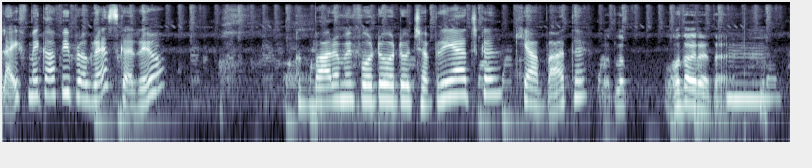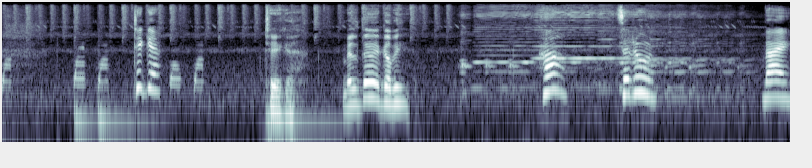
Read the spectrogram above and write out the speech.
लाइफ में काफ़ी प्रोग्रेस कर रहे हो। अखबारों में फ़ोटो वोटो छप रही है आजकल क्या बात है। मतलब होता रहता है। हम्म, ठीक है। ठीक है। मिलते हैं कभी। हाँ ज़रूर। बाय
